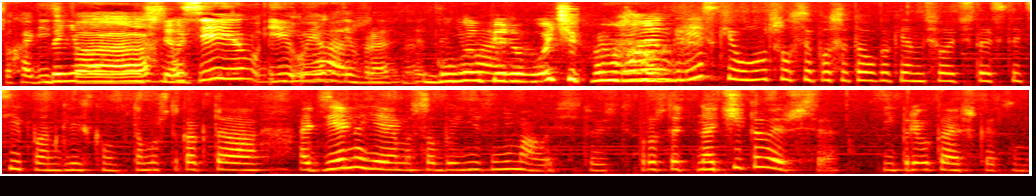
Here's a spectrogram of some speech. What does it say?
походить да по музеям и не уехать важно. обратно. Google переводчик Мой английский улучшился после того, как я начала читать статьи по английскому, потому что как-то отдельно я им особо и не занималась. То есть просто начитываешься и привыкаешь к этому.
